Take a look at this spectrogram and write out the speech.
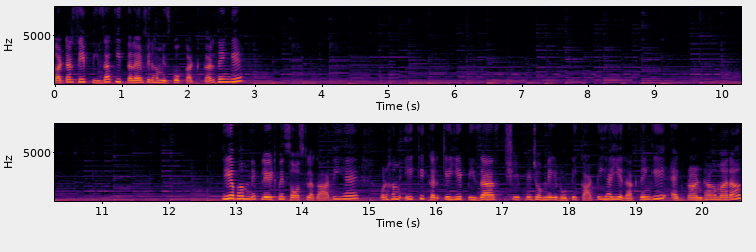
कटर से पिज़्ज़ा की तरह फिर हम इसको कट कर देंगे। ये अब हमने प्लेट में सॉस लगा दी है और हम एक एक करके ये पिज़्ज़ा शेप में जो हमने रोटी काटी है, ये रख देंगे। एग परांठा हमारा।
